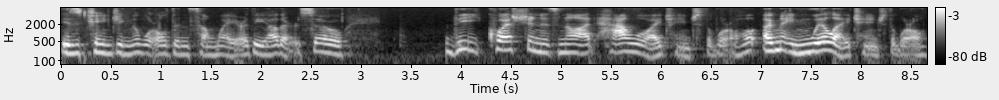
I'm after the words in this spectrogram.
is changing the world in some way or the other. So the question is not how will I change the world? I mean, will I change the world?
